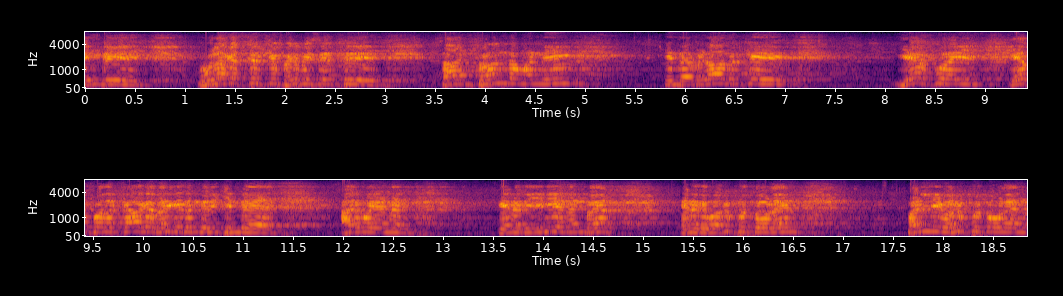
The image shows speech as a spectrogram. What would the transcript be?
என்று உலகத்திற்கு பெருமை சேர்த்து தான் பிறந்த மண்ணில் இந்த விழாவிற்கு ஏற்புரை ஏற்பதற்காக வருகை தந்திருக்கின்ற அருமையண்ணன் எனது இனிய நண்பர் எனது வகுப்பு தோழன் பள்ளி வகுப்பு தோழன்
